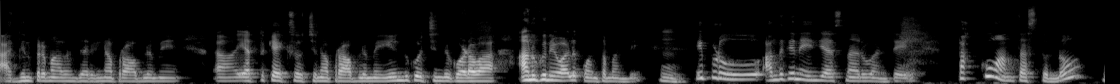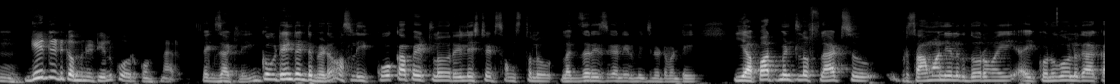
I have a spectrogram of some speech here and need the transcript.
అగ్ని ప్రమాదం జరిగినా ప్రాబ్లమే ఎర్త్ కేక్స్ వచ్చిన ప్రాబ్లమే ఎందుకు వచ్చింది గొడవ అనుకునేవాళ్ళు కొంతమంది. ఇప్పుడు అందుకని ఏం చేస్తున్నారు అంటే తక్కువ అంతస్తుల్లో గేటెడ్ కమ్యూనిటీలు కోరుకుంటున్నారు. ఎగ్జాక్ట్లీ ఇంకొకటి ఏంటంటే మేడం అసలు ఈ కోకాపేటలో రియల్ ఎస్టేట్ సంస్థలు లగ్జరీస్గా నిర్మించినటువంటి ఈ అపార్ట్మెంట్లో ఫ్లాట్స్ ఇప్పుడు సామాన్యులకు దూరం అయి అవి కొనుగోలు కాక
